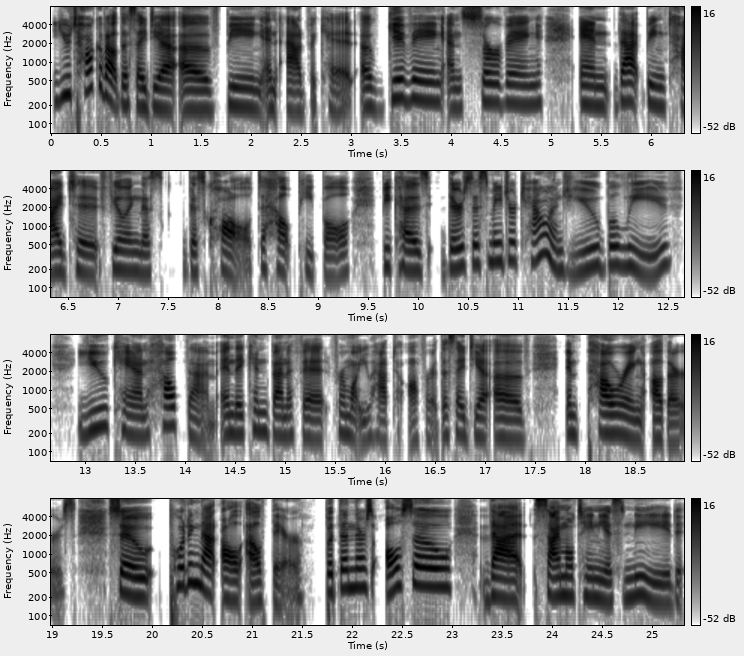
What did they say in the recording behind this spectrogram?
you talk about this idea of being an advocate, of giving and serving, and that being tied to feeling this this call to help people because there's this major challenge. You believe you can help them and they can benefit from what you have to offer this idea of empowering others. So putting that all out there but then there's also that simultaneous need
